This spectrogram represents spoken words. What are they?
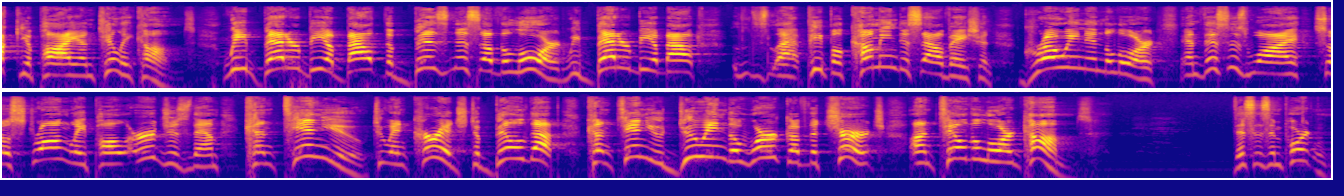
occupy until he comes. We better be about the business of the Lord. We better be about people coming to salvation, growing in the Lord. And this is why so strongly Paul urges them continue to encourage, to build up, continue doing the work of the church until the Lord comes. This is important.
